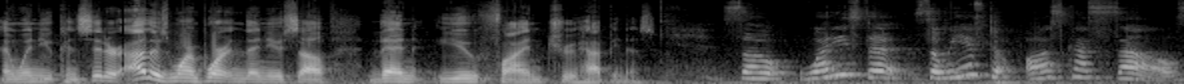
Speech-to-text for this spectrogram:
And when you consider others more important than yourself, then you find true happiness. So, what is the, so we have to ask ourselves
